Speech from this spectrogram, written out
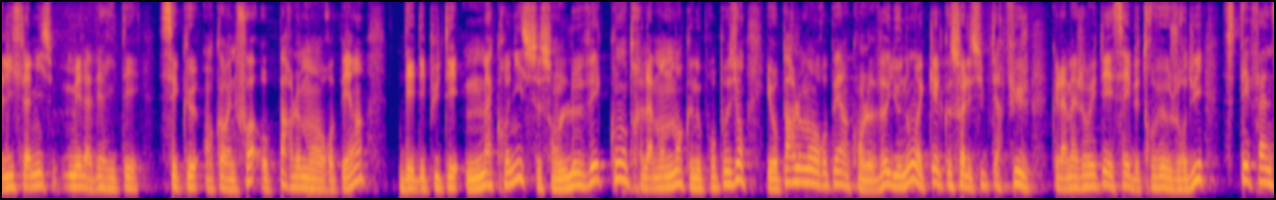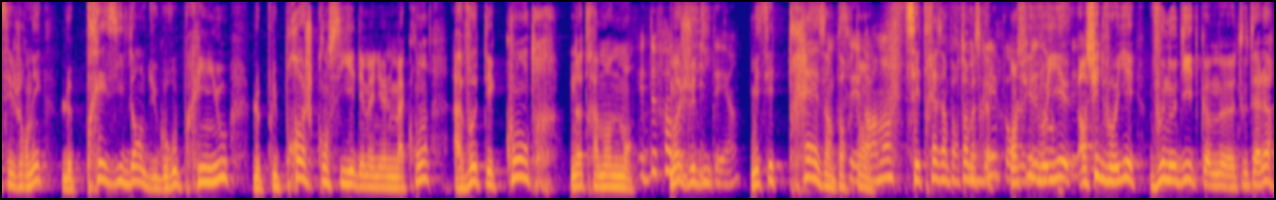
l'islamisme. Mais la vérité, c'est que, encore une fois, au Parlement européen, des députés macronistes se sont levés contre l'amendement que nous proposions. Et au Parlement européen, qu'on le veuille ou non, et quels que soient les subterfuges que la majorité essaye de trouver aujourd'hui, Stéphane Séjourné, le président du groupe Renew, le plus proche conseiller d'Emmanuel Macron, a voté contre notre amendement. Et deux fois Moi, je dis, hein. mais c'est très important. C'est très important parce que ensuite, vous voyez, ensuite, vous voyez, vous nous dites comme euh, tout à l'heure,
